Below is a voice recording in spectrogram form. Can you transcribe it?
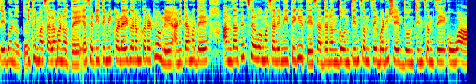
ते बनवतोय. इथे मसाला बनवतोय. यासाठी इथे मी कढई गरम करत ठेवले आणि त्यामध्ये अंदाजेच सर्व मसाले मी इथे घेते. साधारण दोन तीन चमचे बडीशेप दोन तीन चमचे ओवा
